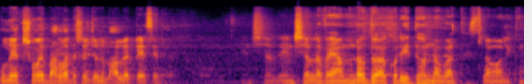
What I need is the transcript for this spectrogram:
কোনো এক সময় বাংলাদেশের জন্য ভালো একটা অ্যাসেট হয়। ইনশাল্লাহ ইনশাল্লাহ ভাই, আমরাও দোয়া করি। ধন্যবাদ। আসসালামু আলাইকুম।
